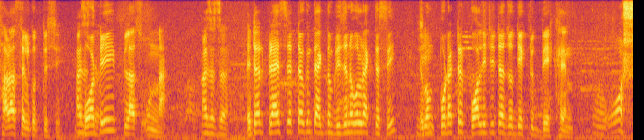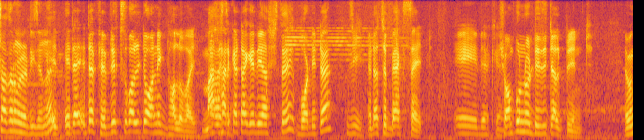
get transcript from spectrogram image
ছাড়া সেল করতেছি। আচ্ছা। বডি প্লাস উন্না আচ্ছা আচ্ছা। এটার প্রাইস রেটটাও কিন্তু একদম রিজনেবল রাখতেছি এবং প্রোডাক্টের কোয়ালিটিটা যদি একটু দেখেন। অসাধারণ একটা ডিজাইন এটা এটা ফেব্রিক্স কোয়ালিটি অনেক ভালো ভাই। মালহার ক্যাটাগরি আসছে বডিটা জি। এটা হচ্ছে ব্যাক সাইড এই দেখেন। সম্পূর্ণ ডিজিটাল প্রিন্ট এবং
